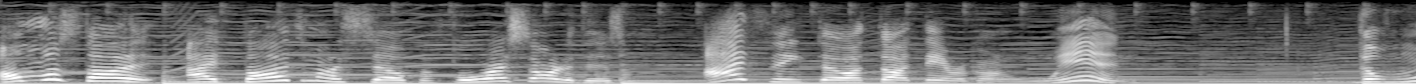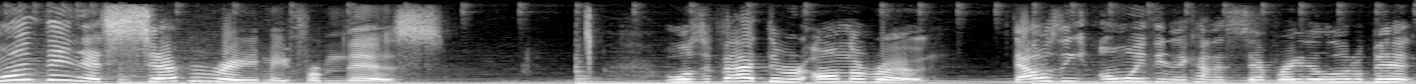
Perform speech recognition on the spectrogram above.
Almost thought, I thought to myself before I started this, I think, though, I thought they were going to win. The one thing that separated me from this was the fact they were on the road. That was the only thing that kind of separated a little bit.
